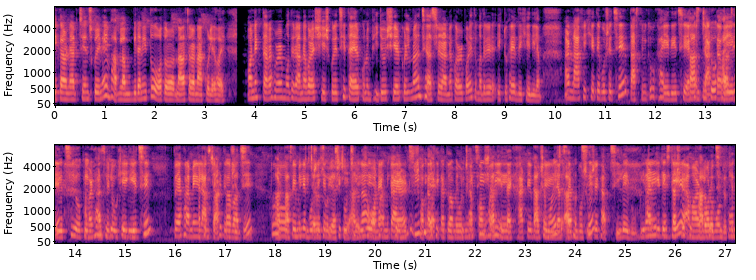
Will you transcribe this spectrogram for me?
এই কারণে আর চেঞ্জ করি নাই। ভাবলাম, বিরিয়ানি তো অত নাড়াচাড়া না করলে হয়। অনেক তাড়াহুড়ার মধ্যে রান্না বাড়া শেষ করেছি তাই আর কোনো ভিডিও শেয়ার করলাম না। জাস্ট রান্না করার পরে তোমাদের একটুখানি দেখিয়ে নিলাম। আর নাফি খেতে বসেছে তাসনিমকেও খাইয়ে দিয়েছে। এখন চারটা খাইয়ে বাজে আমার হাজবেন্ড উঠে গিয়েছে। তো এখন আমি এখন খেতে বসেছি। বাজে। তো টেবিলে বসে খেতে ইচ্ছে করছিল না অনেক টায়ার্ড সকাল থেকে তো কম হয়নি তাই খাটে বসে বসে বসে খাচ্ছি। লেবু। টেস্টটা দিয়ে আসলে আমার বড় বোন ফোন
